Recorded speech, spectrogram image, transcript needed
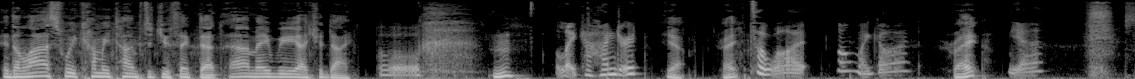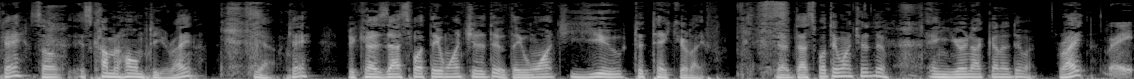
In the last week, how many times did you think that, ah, maybe I should die? Oh. Hmm? Like a hundred. Yeah, right? It's a lot. Oh my god. Right? Yeah. Okay? So it's coming home to you, right? Yeah, okay? Because that's what they want you to do. They want you to take your life. That, that's what they want you to do. And you're not going to do it, right? Right.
